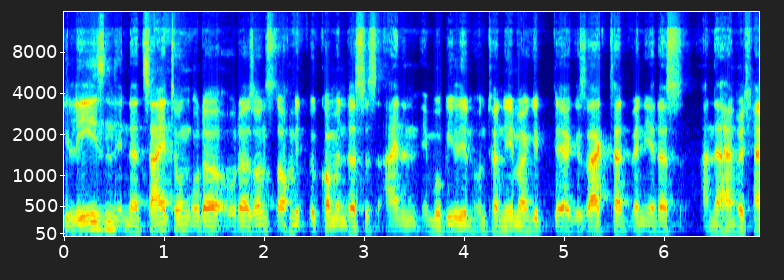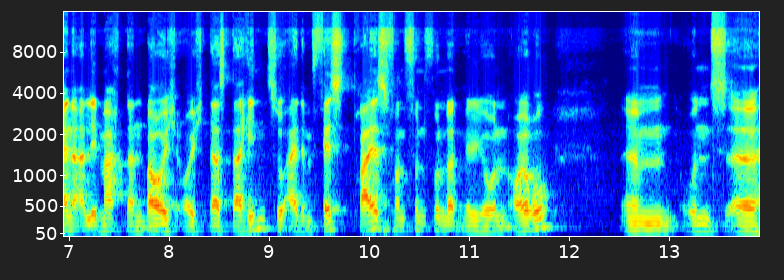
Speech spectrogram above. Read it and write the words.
gelesen in der Zeitung oder, oder sonst auch mitbekommen, dass es einen Immobilienunternehmer gibt, der gesagt hat, wenn ihr das an der Heinrich-Heine-Allee macht, dann baue ich euch das dahin zu einem Festpreis von 500 Millionen Euro. Ähm, und äh,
